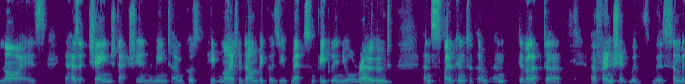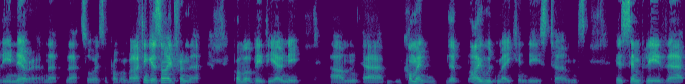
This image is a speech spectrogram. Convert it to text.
lies. has it changed actually in the meantime? Because it might have done because you've met some people in your road and spoken to them and developed a, a friendship with, with somebody nearer, and that, that's always a problem. But I think aside from that, probably the only um, uh, comment that I would make in these terms is simply that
